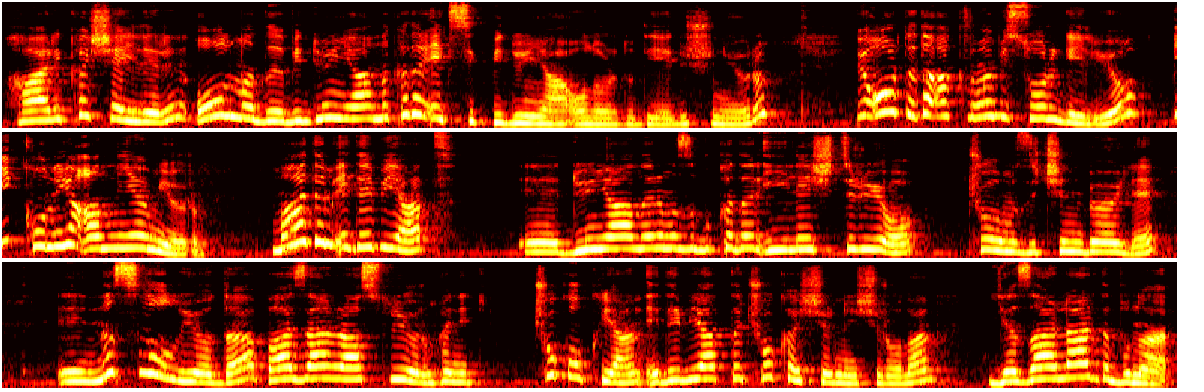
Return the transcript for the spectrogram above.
harika şeylerin olmadığı bir dünya ne kadar eksik bir dünya olurdu diye düşünüyorum. Ve orada da aklıma bir soru geliyor. Bir konuyu anlayamıyorum. Madem edebiyat e, dünyalarımızı bu kadar iyileştiriyor, çoğumuz için böyle. E, nasıl oluyor da bazen rastlıyorum hani çok okuyan, edebiyatta çok aşırı neşir olan yazarlar da buna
